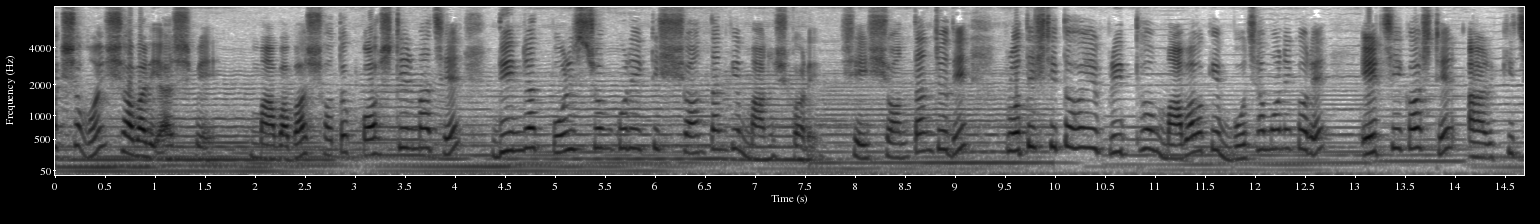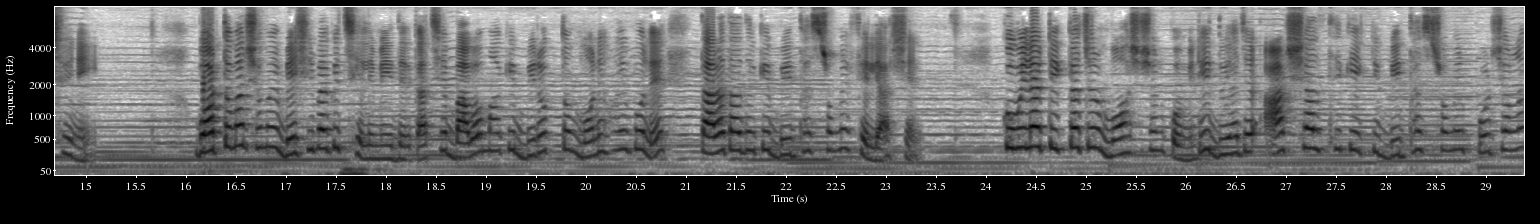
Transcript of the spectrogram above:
একসময় সবারই আসবে। মা বাবা শত কষ্টের মাঝে দিনরাত পরিশ্রম করে একটি সন্তানকে মানুষ করে। সেই সন্তান যদি প্রতিষ্ঠিত হয়ে বৃদ্ধ মা বাবাকে বোঝা মনে করে, এর চেয়ে কষ্টের আর কিছুই নেই। বর্তমান সময়ে বেশিরভাগই ছেলে মেয়েদের কাছে বাবা মাকে বিরক্ত মনে হয় বলে তারা তাদেরকে বৃদ্ধাশ্রমে ফেলে আসেন। কুমিল্লা টিক্কাচর মহাশাসন কমিটি দুই হাজার আট সাল থেকে একটি বৃদ্ধাশ্রমের পরিচালনা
